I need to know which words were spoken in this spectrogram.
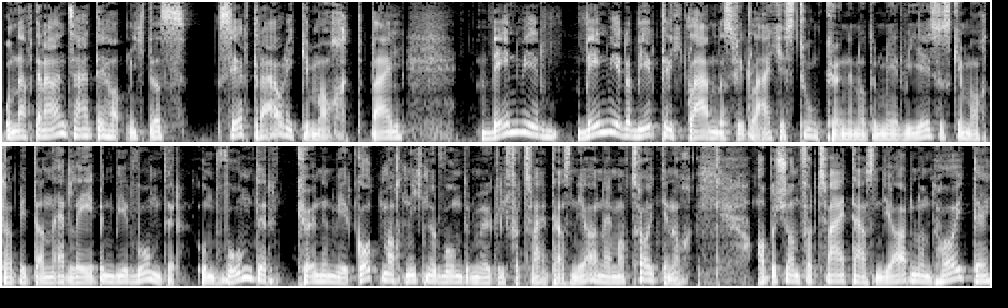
Und auf der einen Seite hat mich das sehr traurig gemacht, weil wenn wir, wenn wir wirklich glauben, dass wir Gleiches tun können oder mehr wie Jesus gemacht habe, dann erleben wir Wunder. Und Wunder können wir. Gott macht nicht nur Wunder möglich vor 2000 Jahren, er macht es heute noch. Aber schon vor 2000 Jahren und heute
